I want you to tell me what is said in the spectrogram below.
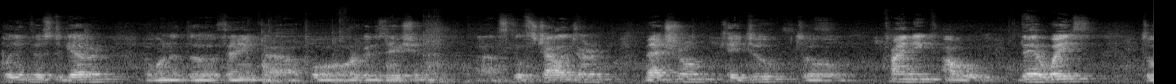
putting this together. I wanted to thank uh, for organization, uh, Skills Challenger, Matchroom, K2, to finding our their ways to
